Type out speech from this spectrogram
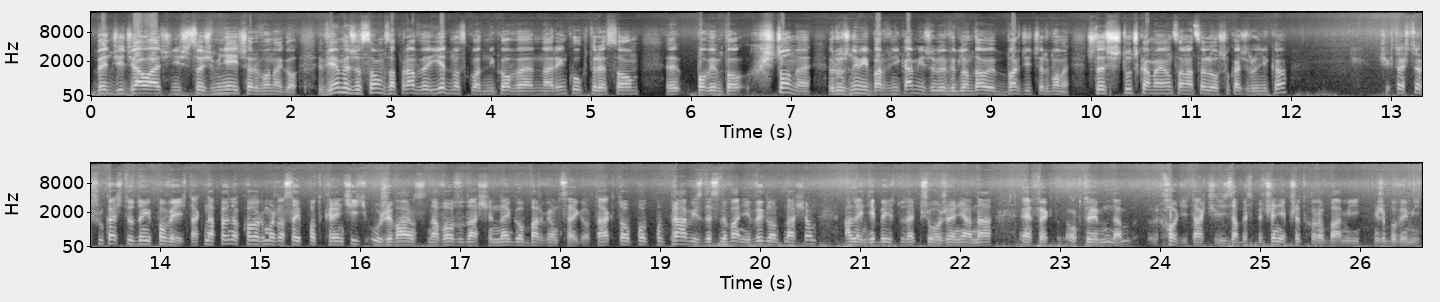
będzie działać niż coś mniej czerwonego. Wiemy, że są zaprawy jednoskładnikowe na rynku, które są, powiem to, chrzczone różnymi barwnikami, żeby wyglądały bardziej czerwone. Czy to jest sztuczka mająca na celu oszukać rolnika? Czy ktoś chce szukać, trudno mi powiedzieć. Tak, na pewno kolor można sobie podkręcić używając nawozu nasiennego barwiącego. Tak, to po- poprawi zdecydowanie wygląd nasion, ale nie będzie tutaj przyłożenia na efekt, o którym nam chodzi, tak, czyli zabezpieczenie przed chorobami grzybowymi.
